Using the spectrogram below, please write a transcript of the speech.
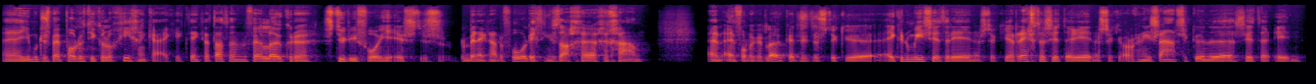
je moet dus bij politicologie gaan kijken. Ik denk dat dat een veel leukere studie voor je is. Dus dan ben ik naar de voorlichtingsdag gegaan. En, en vond ik het leuk. Hè? Dus een stukje economie zit erin, een stukje rechten zit erin, een stukje organisatiekunde zit erin.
